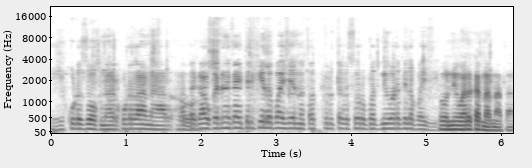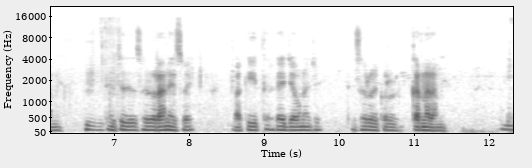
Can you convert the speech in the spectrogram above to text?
हे कुठं झोपणार कुठं राहणार? हो. आता गावकऱ्याने काहीतरी केलं पाहिजे ना तात्पुरतं स्वरूपात निवारा दिला पाहिजे. हो निवारा करणार ना आता आम्ही. त्यांचे जे सर्व राहण्याची सोय बाकी इतर काही जेवणाचे ते सर्व करू करणार आम्ही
